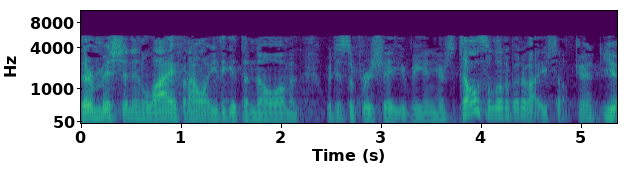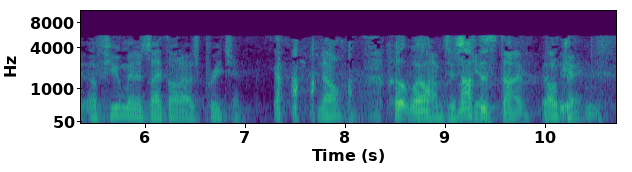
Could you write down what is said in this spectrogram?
their mission in life. And I want you to get to know him. And we just appreciate you being here. So tell us a little bit about yourself. Good. You, a few minutes. I thought I was preaching. No? well, I'm just not kidding. this time. okay.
